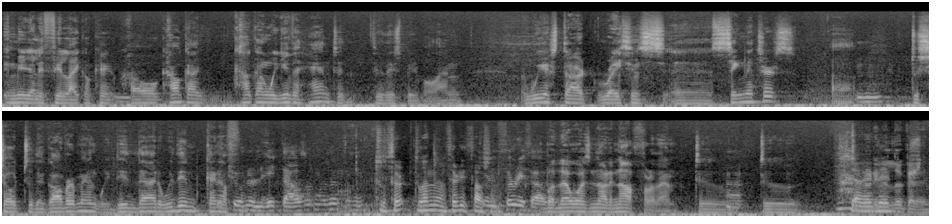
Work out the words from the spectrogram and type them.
immediately feel like okay how, how can how can we give a hand to, to these people? And we start raising uh, signatures uh, to show to the government we did that we didn't kind of 208,000 was it? Mhm. 230,000. 230,000. but that was not enough for them to Uh. to Yeah, not they, even they, look at it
